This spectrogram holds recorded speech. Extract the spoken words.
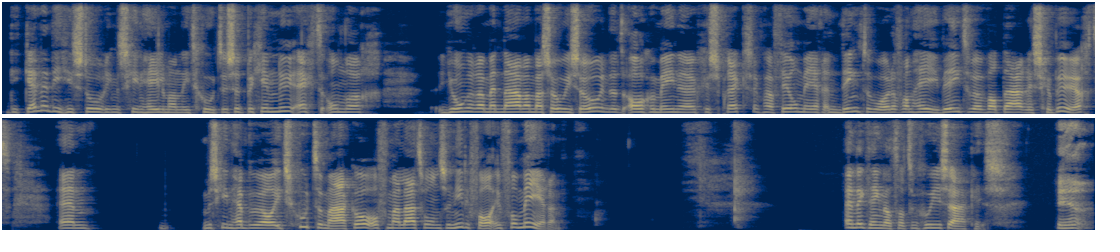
die kennen die historie misschien helemaal niet goed. Dus het begint nu echt onder jongeren met name, maar sowieso in het algemene gesprek, zeg maar, veel meer een ding te worden van, hey, weten we wat daar is gebeurd? En misschien hebben we wel iets goed te maken, of maar laten we ons in ieder geval informeren. En ik denk dat dat een goede zaak is. Ja.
